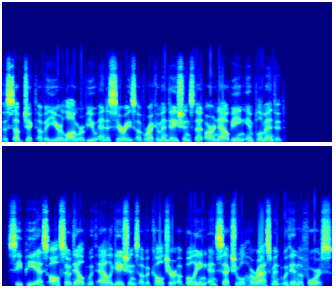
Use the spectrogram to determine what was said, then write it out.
the subject of a year-long review and a series of recommendations that are now being implemented. CPS also dealt with allegations of a culture of bullying and sexual harassment within the force.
